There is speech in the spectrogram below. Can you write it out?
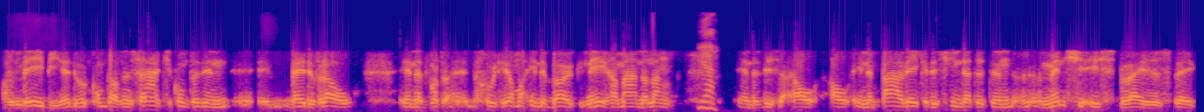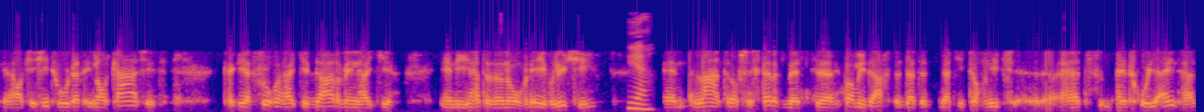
als een baby, hè, dat komt als een zaadje komt het in, eh, bij de vrouw. En dat, wordt, eh, dat groeit helemaal in de buik, negen maanden lang. Ja, En dat is al, al in een paar weken te zien dat het een, mensje is, bij wijze van spreken. Als je ziet hoe dat in elkaar zit. Kijk, ja, vroeger had je Darwin, had je, en die had het dan over de evolutie. ja, En later op zijn sterfbed eh, kwam hij erachter dat, het, dat hij toch niet het bij het goede eind had.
